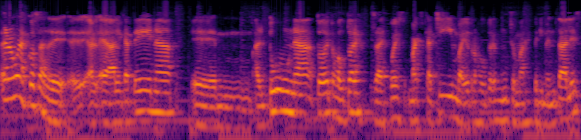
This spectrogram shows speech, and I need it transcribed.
bueno, algunas cosas de eh, Alcatena, eh, Altuna, todos estos autores, ya después Max Cachimba y otros autores mucho más experimentales,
